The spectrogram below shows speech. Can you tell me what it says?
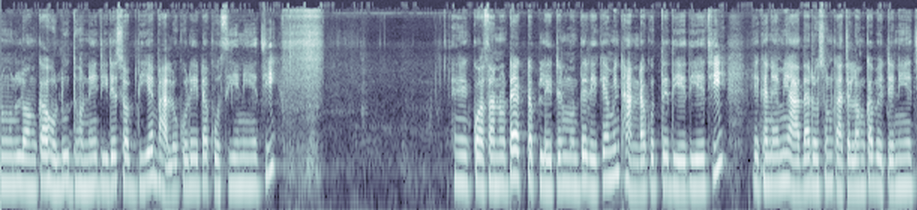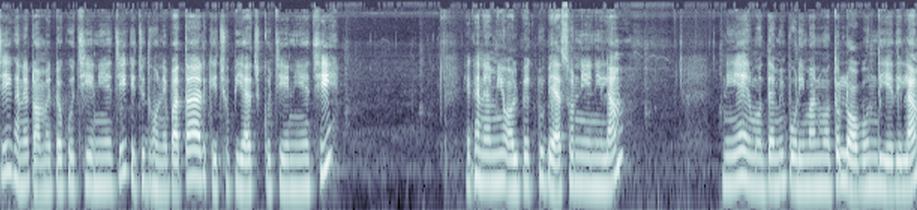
নুন, লঙ্কা, হলুদ, ধনে জিরে সব দিয়ে ভালো করে এটা কষিয়ে নিয়েছি। কষানোটা একটা প্লেটের মধ্যে রেখে আমি ঠান্ডা করতে দিয়ে দিয়েছি। এখানে আমি আদা, রসুন, কাঁচা লঙ্কা বেটে নিয়েছি। এখানে টমেটো কুচিয়ে নিয়েছি, কিছু ধনে পাতা আর কিছু পেঁয়াজ কুচিয়ে নিয়েছি। এখানে আমি অল্প একটু বেসন নিয়ে নিলাম। নিয়ে এর মধ্যে আমি পরিমাণ মতো লবণ দিয়ে দিলাম।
